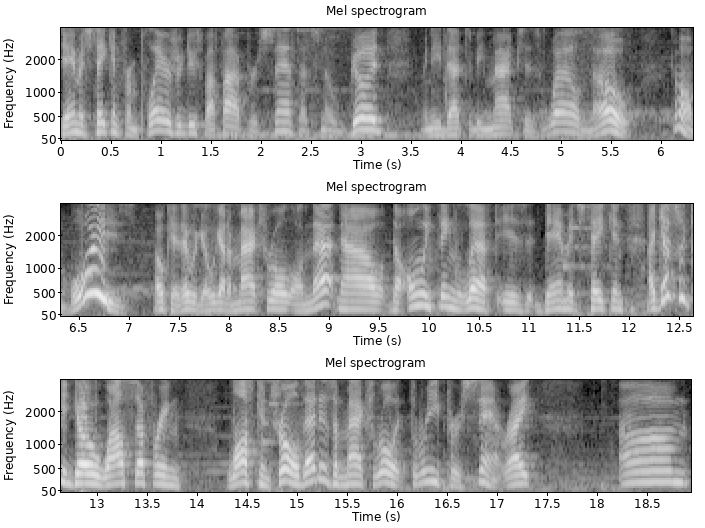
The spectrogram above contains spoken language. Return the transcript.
Damage taken from players reduced by 5%. That's no good. We need that to be max as well. No. Come on, boys. Okay, there we go. We got a max roll on that. Now, the only thing left is damage taken. I guess we could go while suffering lost control. That is a max roll at 3%, right? Um,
